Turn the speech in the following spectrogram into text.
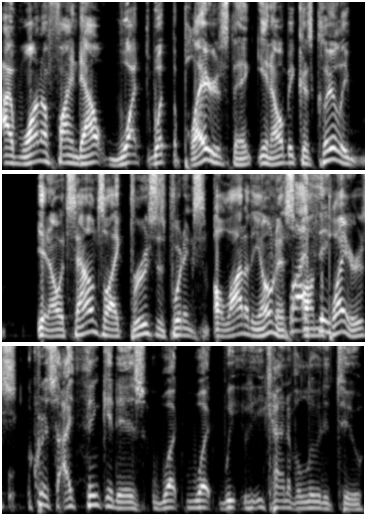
I want to find out what what the players think, you know, because clearly, you know, it sounds like Bruce is putting a lot of the onus Well, on the players. Chris, I think it is what what we he kind of alluded to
